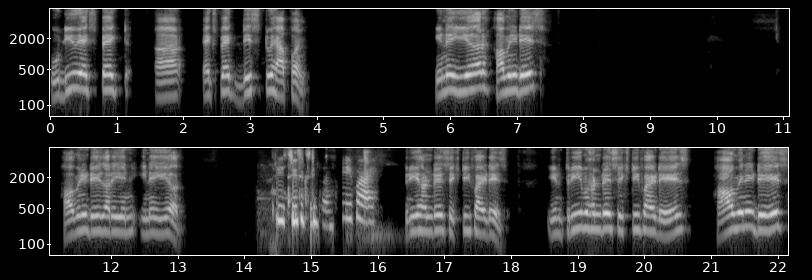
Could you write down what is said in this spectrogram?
would you expect uh, expect this to happen? In a year, how many days? How many days are in, in a year? 365. 365 days. In 365 days, how many days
